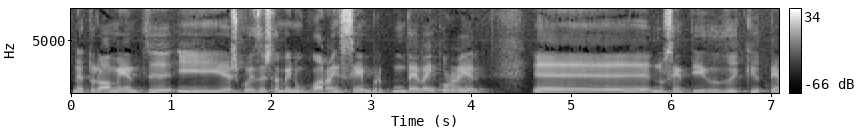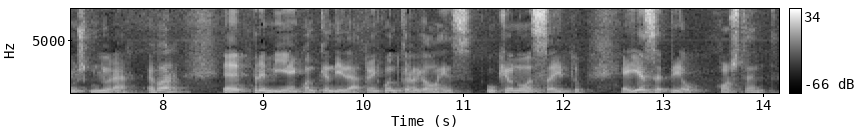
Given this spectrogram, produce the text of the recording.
naturalmente, e as coisas também não correm sempre como devem correr. Eh, no sentido de que temos que melhorar. Agora, eh, para mim, enquanto candidato, enquanto carregalense, o que eu não aceito é esse apelo constante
